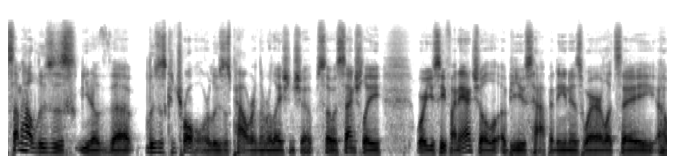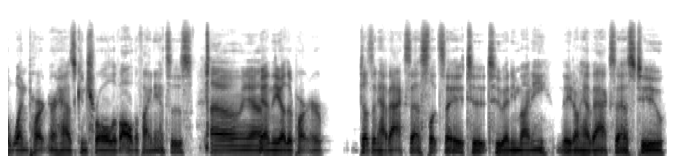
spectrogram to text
somehow loses, you know, the loses control or loses power in the relationship. So essentially, where you see financial abuse happening is where, let's say, uh, one partner has control of all the finances, Oh, yeah. and the other partner doesn't have access let's say to to any money. They don't have access to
